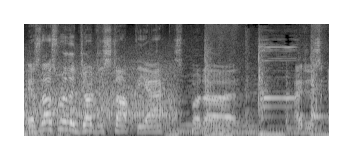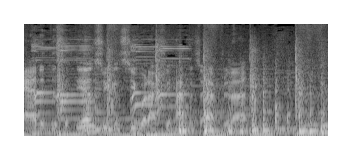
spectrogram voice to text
Yeah, so that's where the judges stop the act, but uh, I just added this at the end so you can see what actually happens after that.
